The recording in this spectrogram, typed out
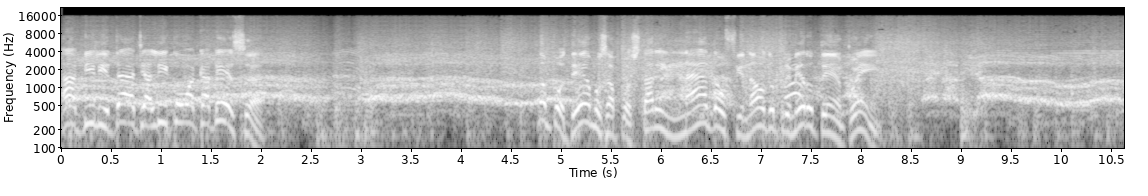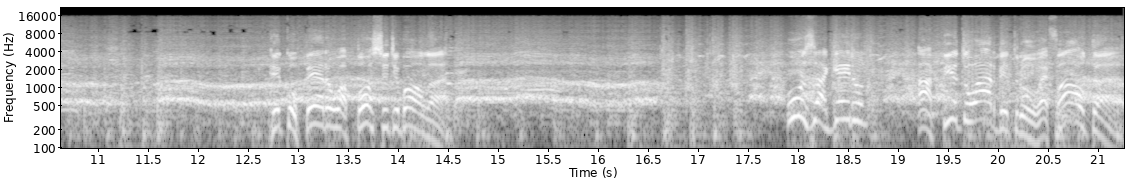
Habilidade ali com a cabeça. Não podemos apostar em nada ao final do primeiro tempo, hein? Recuperam a posse de bola. O zagueiro apita o árbitro. É falta.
